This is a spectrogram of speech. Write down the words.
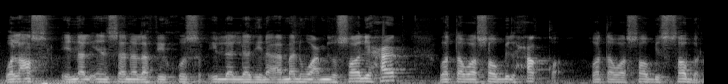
Wal asr innal insana lafi khusr illa alladhina amanu wa amilu salihat wa tawasaw bil haqq wa tawasaw bis sabr.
